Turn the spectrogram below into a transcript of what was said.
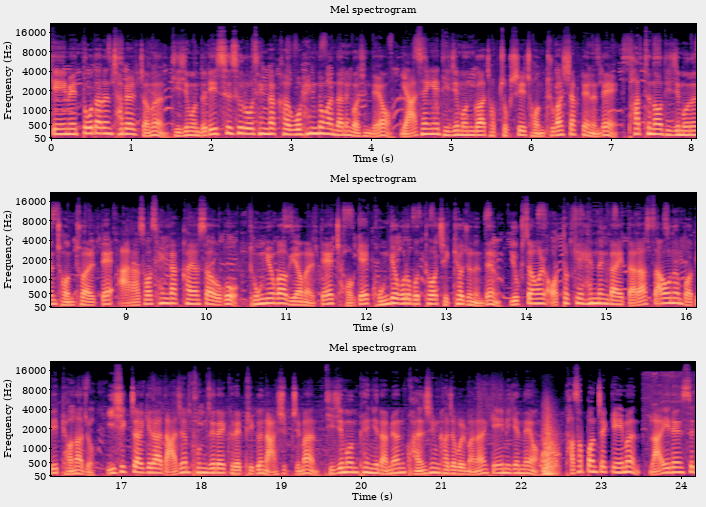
게임의 또 다른 차별점은 디지몬들이 스스로 생각하고 행동한다는 것인데요. 야생의 디지몬과 접촉 시 전투가 시작되는데 파트너 디지몬은 전투할 때 알아서 생각하여 싸우 싸우고 동료가 위험할 때 적의 공격 으로부터 지켜주는 등 육성을 어떻게 했는가에 따라 싸우는 법이 변하죠. 이식작이라 낮은 품질의 그래픽은 아쉽지만 디지몬 팬이라면 관심 가져볼 만한 게임이겠네요. 다섯 번째 게임은 라이덴 3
